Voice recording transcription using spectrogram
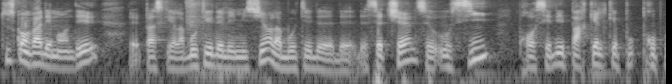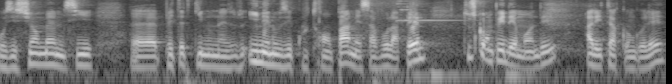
Tout ce qu'on va demander, euh, parce que la beauté de l'émission, la beauté de, cette chaîne, c'est aussi procéder par quelques propositions, même si euh, peut-être qu'ils ne nous écouteront pas, mais ça vaut la peine. Tout ce qu'on peut demander à l'État congolais,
